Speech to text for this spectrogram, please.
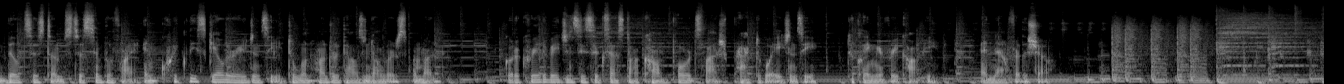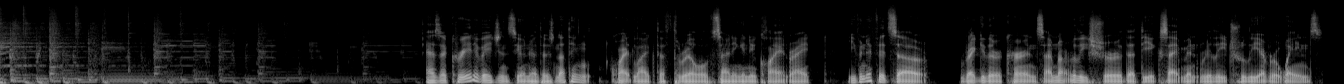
and build systems to simplify and quickly scale their agency to $100,000 a month. Go to creativeagencysuccess.com forward slash practical agency to claim your free copy. And now for the show. As a creative agency owner, there's nothing quite like the thrill of signing a new client, right? Even if it's a regular occurrence, I'm not really sure that the excitement really truly ever wanes.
